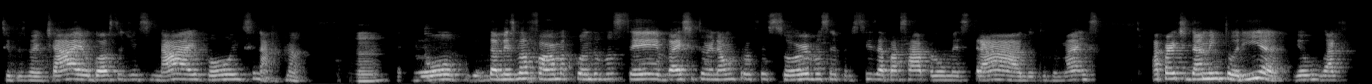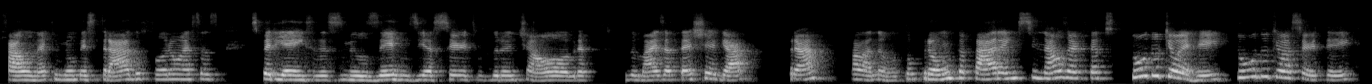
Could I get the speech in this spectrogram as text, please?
Simplesmente, ah, eu gosto de ensinar, eu vou ensinar. Não. Hum. Ou, da mesma forma, quando você vai se tornar um professor, você precisa passar pelo mestrado e tudo mais. A parte da mentoria, eu falo né, que o meu mestrado foram essas experiências, esses meus erros e acertos durante a obra, tudo mais, até chegar para falar, não, eu estou pronta para ensinar os arquitetos tudo que eu errei, tudo que eu acertei,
